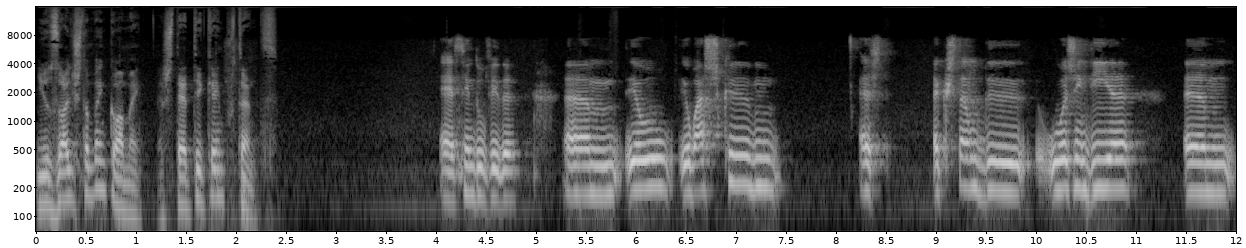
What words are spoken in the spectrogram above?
E os olhos também comem. A estética é importante. É, sem dúvida. Um, eu, eu acho que a questão de, hoje em dia, um,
